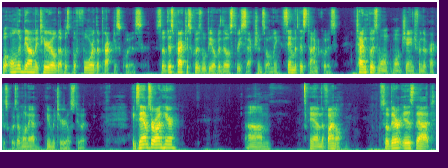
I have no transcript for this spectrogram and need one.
will only be on material that was before the practice quiz. So this practice quiz will be over those three sections only. Same with this time quiz. Time quiz won't, won't change from the practice quiz. I won't add new materials to it. Exams are on here. Um, and the final. So there is that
